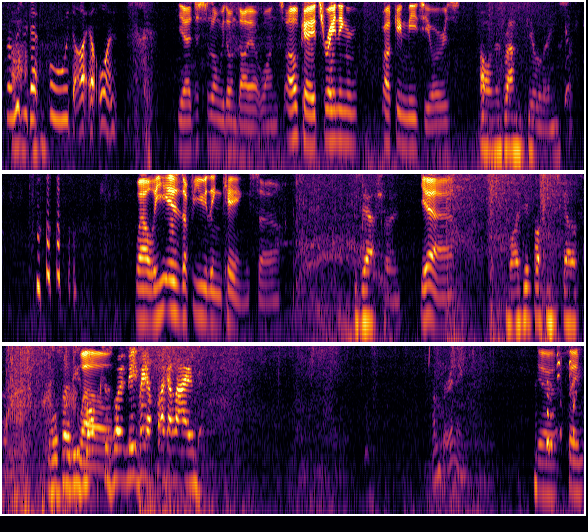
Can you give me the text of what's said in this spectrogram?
As long as we don't all die at once. Yeah, just as long as we don't die at once. Okay, it's raining fucking meteors. Oh, there's random Fulings. Well, he is the Fuling king, so Is he actually? yeah. Why is he a fucking skeleton? Also, these Well- boxes won't leave me a fuck alone. I'm burning. Yeah, same.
